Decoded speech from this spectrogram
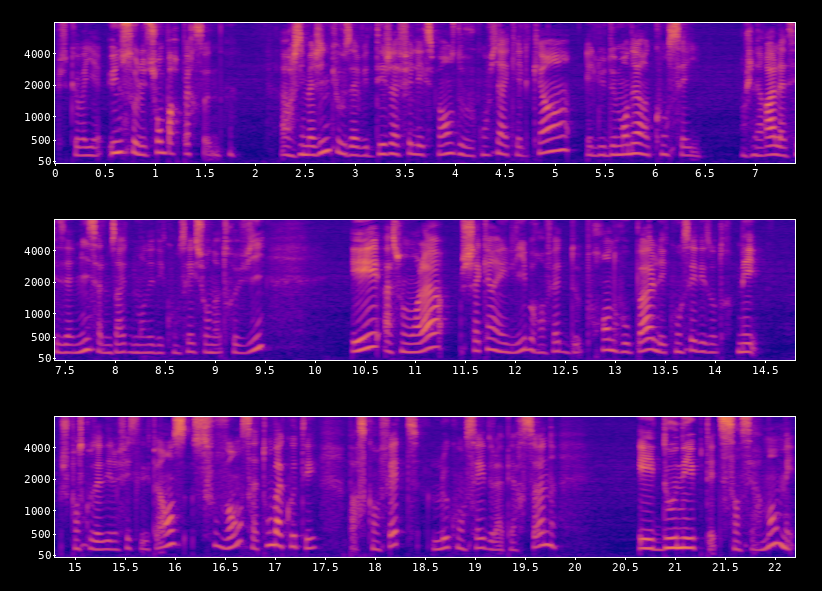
puisque il y a une solution par personne. Alors j'imagine que vous avez déjà fait l'expérience de vous confier à quelqu'un et lui demander un conseil. En général, à ses amis, ça nous arrive de demander des conseils sur notre vie. Et à ce moment-là, chacun est libre en fait de prendre ou pas les conseils des autres. Mais je pense que vous avez déjà fait cette expérience, souvent ça tombe à côté. Parce qu'en fait, le conseil de la personne est donné peut-être sincèrement, mais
